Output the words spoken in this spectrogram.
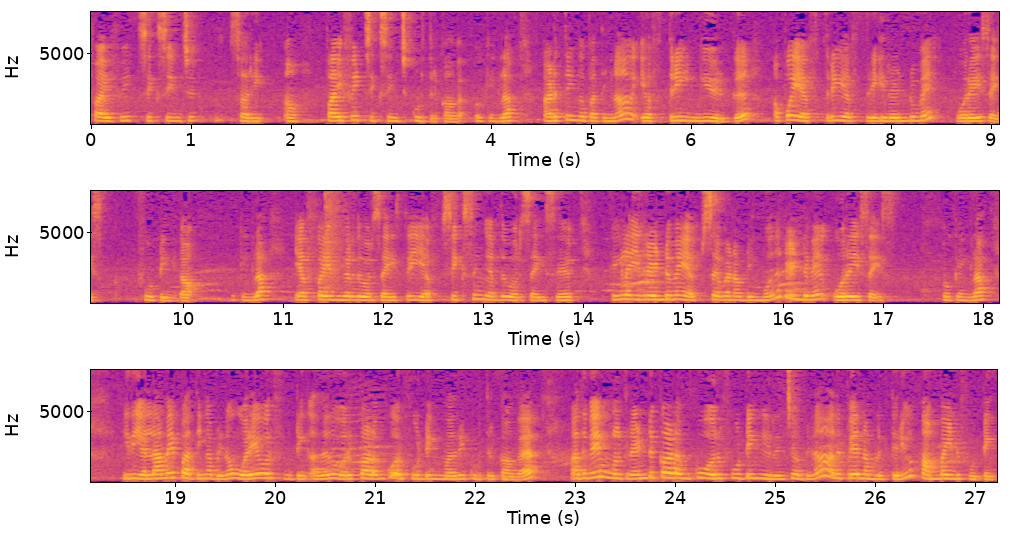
five feet six inch sorry ah five feet six inch கொடுத்துருக்காங்க. ஓகேங்களா அடுத்து இங்கே பார்த்தீங்கன்னா எஃப் த்ரீ இங்கேயும் இருக்குது அப்போது எஃப் த்ரீ எஃப் த்ரீ ரெண்டுமே ஒரே சைஸ் ஃபூட்டிங் தான். ஓகேங்களா எஃப் ஃபைவ்ங்கிறது ஒரு சைஸு எஃப் சிக்ஸுங்கிறது ஒரு சைஸு ஓகேங்களா இது ரெண்டுமே எஃப் செவன் அப்படிங்கும்போது ரெண்டுமே ஒரே சைஸ் ஓகேங்களா இது எல்லாமே பார்த்தீங்க அப்படின்னா ஒரே ஒரு ஃபூட்டிங் அதாவது ஒரு காலமுக்கு ஒரு ஃபூட்டிங் மாதிரி கொடுத்துருக்காங்க. அதுவே உங்களுக்கு ரெண்டு காலமுக்கு ஒரு ஃபூட்டிங் இருந்துச்சு அப்படின்னா அது பேர் நம்மளுக்கு தெரியும் கம்பைன்டு ஃபூட்டிங்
